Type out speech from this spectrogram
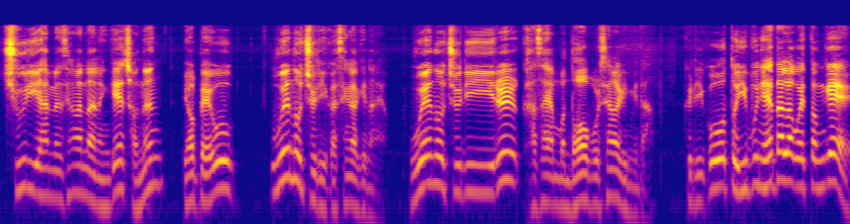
주리 하면 생각나는 게 저는 여배우 우에노 주리가 생각이 나요. 우에노 주리를 가사에 한번 넣어볼 생각입니다 그리고 또 이분이 해달라고 했던 게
